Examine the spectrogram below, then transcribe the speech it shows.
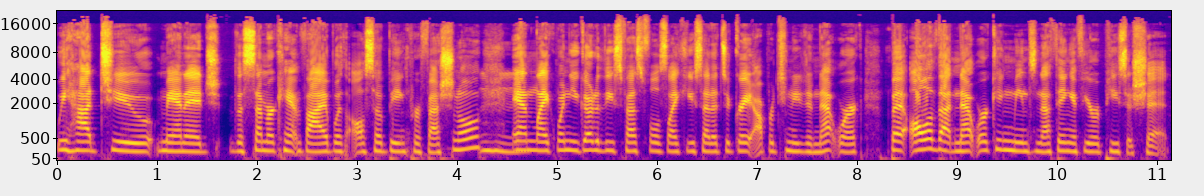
we had to manage the summer camp vibe with also being professional. Mm-hmm. And like when you go to these festivals, like you said, it's a great opportunity to network. But all of that networking means nothing if you're a piece of shit.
